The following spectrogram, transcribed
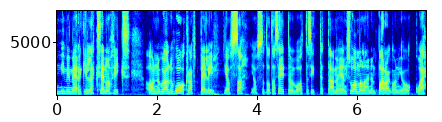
nimimerkillä Xenofix, on World of Warcraft-peli, jossa, jossa tota seitsemän vuotta sitten tämä meidän suomalainen Paragon-joukkue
